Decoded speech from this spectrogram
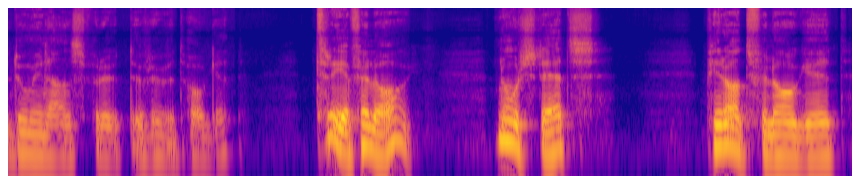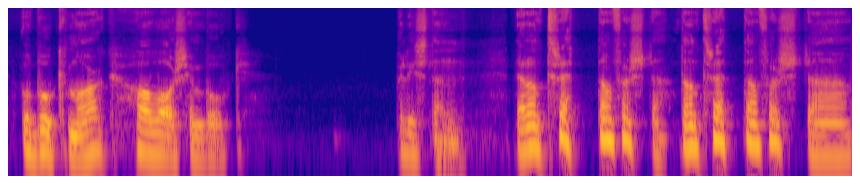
dominans förut överhuvudtaget. Tre förlag. Norstedts, Piratförlaget och Bookmark har varsin bok på listan. Mm. Det är de 13 första. De 13 första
